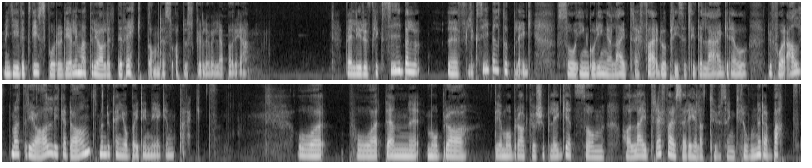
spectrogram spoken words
Men givetvis får du del i materialet direkt om det är så att du skulle vilja börja. Väljer du flexibel eh, flexibelt upplägg så ingår inga live-träffar. Då är priset lite lägre och du får allt material likadant men du kan jobba i din egen takt. Och på den må bra, det må bra-kursupplägget som har live-träffar så är det hela 1000 kronor rabatt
